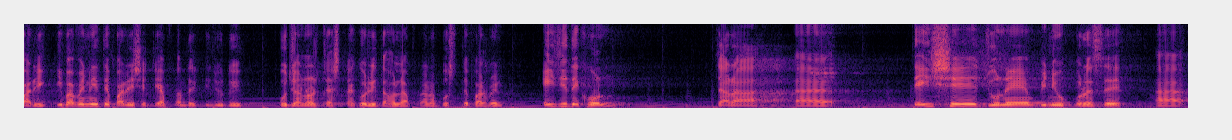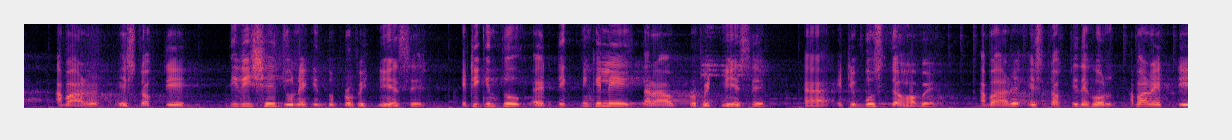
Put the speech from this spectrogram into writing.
পারি। কীভাবে নিতে পারি সেটি আপনাদেরকে যদি বোঝানোর চেষ্টা করি, তাহলে আপনারা বুঝতে পারবেন। এই যে দেখুন, যারা তেইশে জুনে বিনিয়োগ করেছে আবার এই স্টকটি তিরিশে জুনে কিন্তু প্রফিট নিয়েছে। এটি কিন্তু টেকনিক্যালি তারা প্রফিট নিয়েছে। এটি বুঝতে হবে। আবার স্টকটি দেখুন, আবার একটি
